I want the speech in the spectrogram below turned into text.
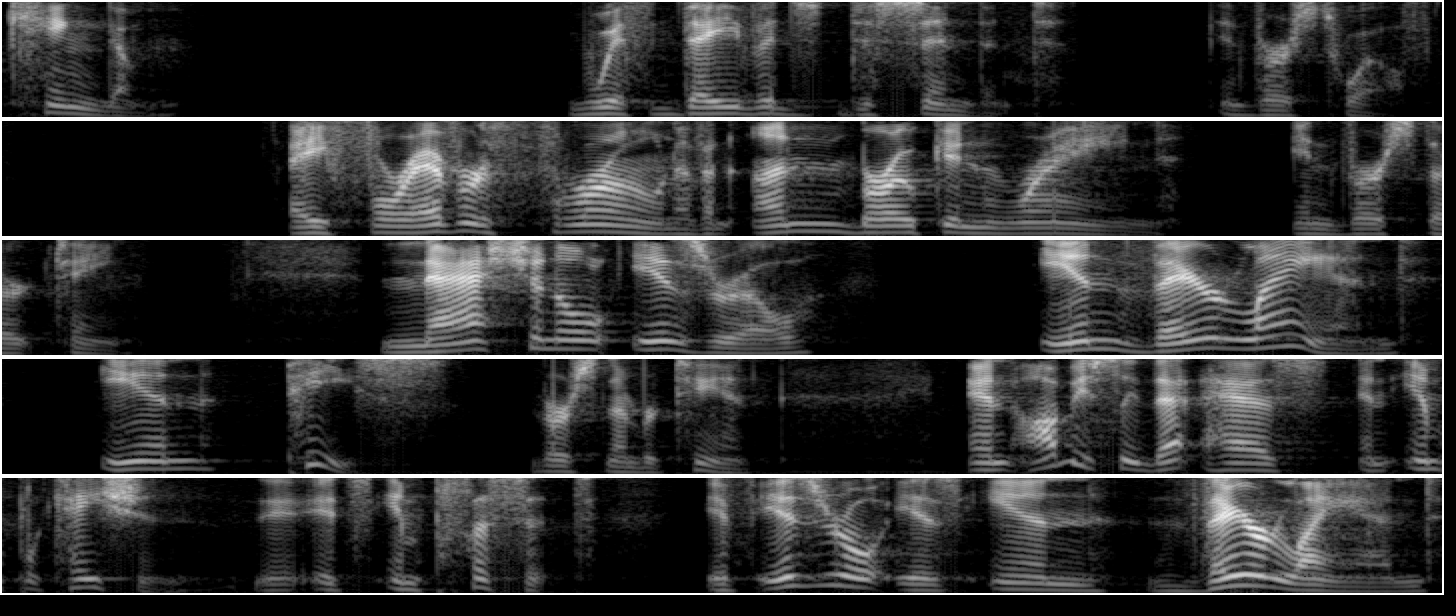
kingdom with David's descendant in verse 12. A forever throne of an unbroken reign in verse 13. National Israel in their land in peace, verse number 10. And obviously, that has an implication, it's implicit. If Israel is in their land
